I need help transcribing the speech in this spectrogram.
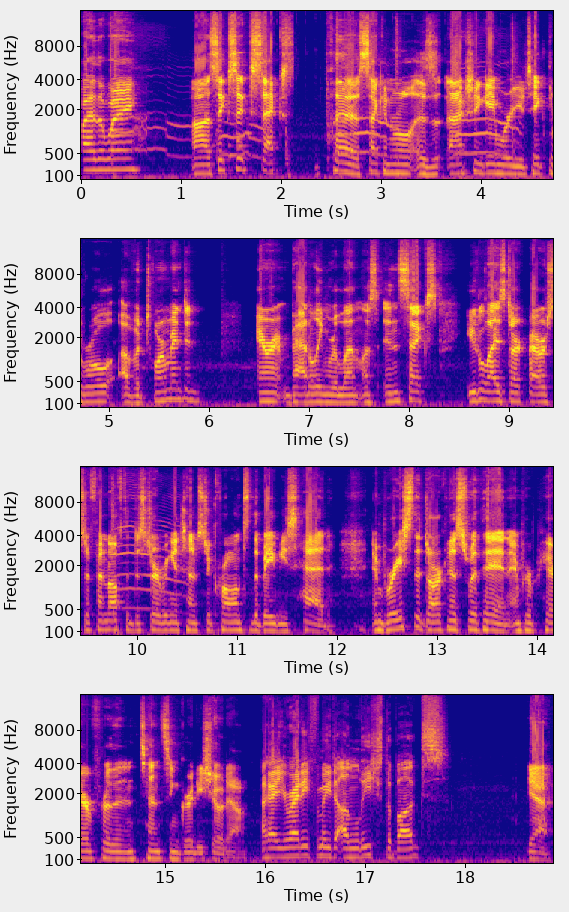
by the way. Uh, 666 uh, Second Rule is an action game where you take the role of a tormented parent battling relentless insects, utilize dark powers to fend off the disturbing attempts to crawl into the baby's head, embrace the darkness within, and prepare for the intense and gritty showdown. Okay, you ready for me to unleash the bugs? Yeah.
